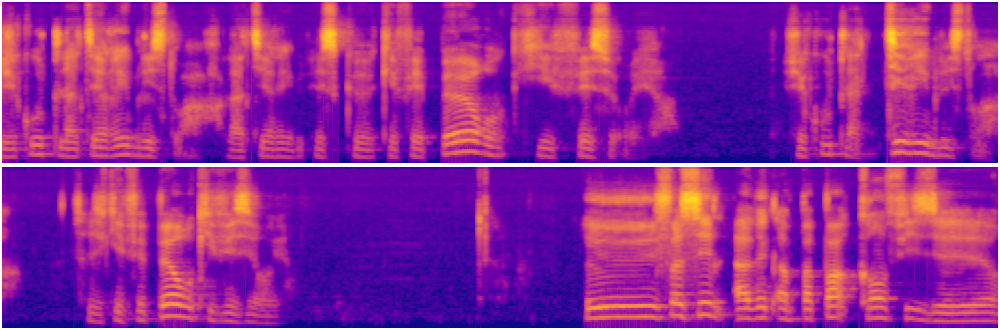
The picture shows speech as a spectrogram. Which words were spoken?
J'écoute la terrible histoire. La terrible, est-ce que qui fait peur ou qui fait sourire? J'écoute la terrible histoire. Ça veut dire qui fait peur ou qui fait sourire euh, Facile avec un papa confiseur.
